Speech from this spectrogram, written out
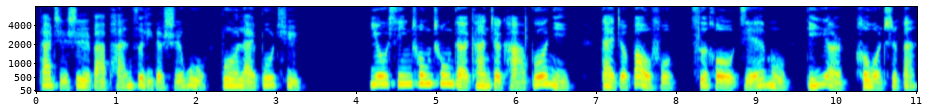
他只是把盘子里的食物拨来拨去，忧心忡忡地看着卡波尼带着报复伺候杰姆、迪尔和我吃饭。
